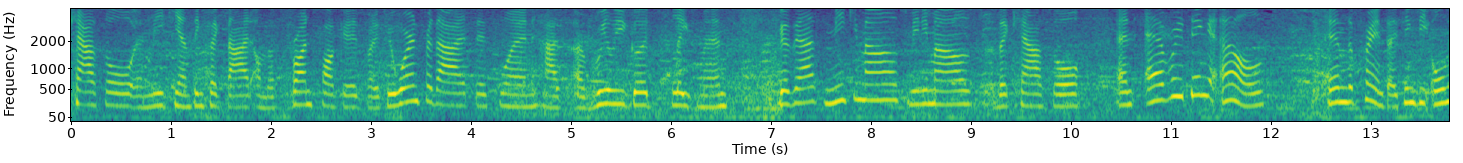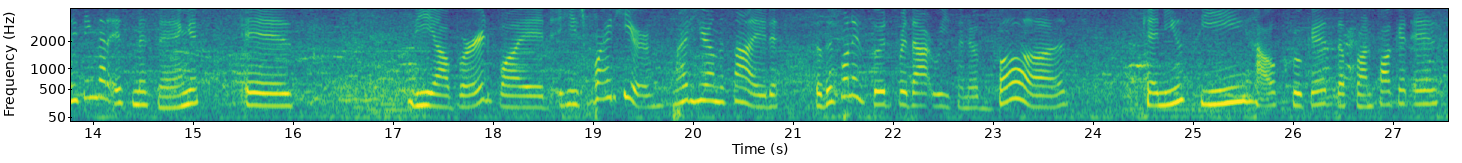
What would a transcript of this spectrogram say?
castle and Mickey and things like that on the front pocket but if it weren't for that this one has a really good placement because it has Mickey Mouse, Minnie Mouse, the castle and everything else in the print. I think the only thing that is missing is the uh, bird, but he's right here, right here on the side. So this one is good for that reason. But can you see how crooked the front pocket is?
